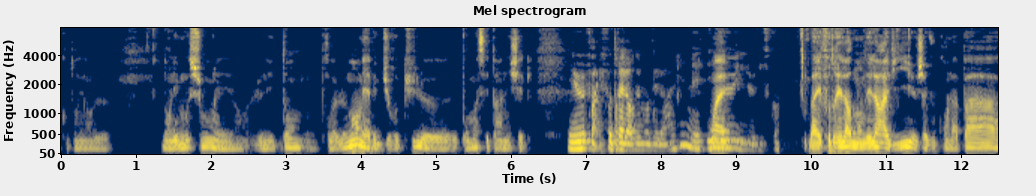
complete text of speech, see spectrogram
quand on est dans le dans l'émotion et le nez dedans probablement, mais avec du recul, euh, pour moi, c'est pas un échec. Et eux, enfin, il faudrait leur demander leur avis, mais eux, ils le vivent comment Bah, il faudrait leur demander leur avis. J'avoue qu'on l'a pas.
